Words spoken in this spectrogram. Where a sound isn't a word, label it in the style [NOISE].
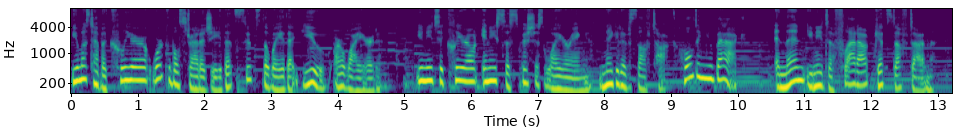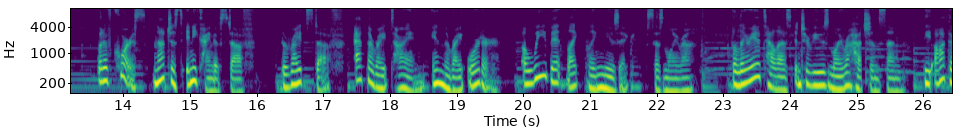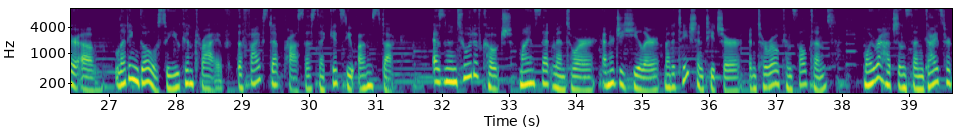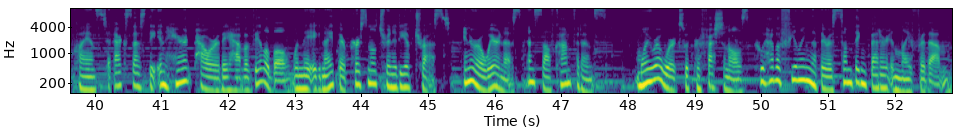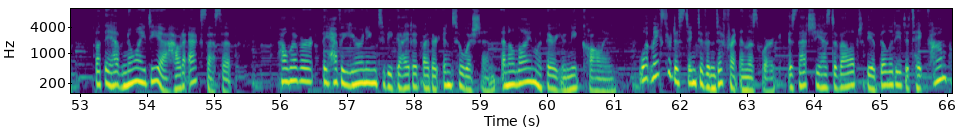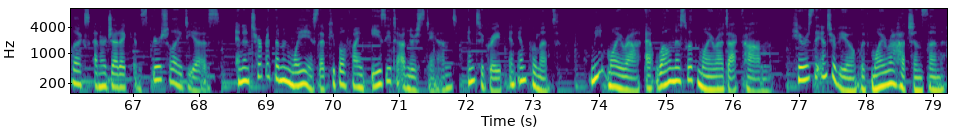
You must have a clear, workable strategy that suits the way that you are wired. You need to clear out any suspicious wiring, negative self talk holding you back, and then you need to flat out get stuff done. But of course, not just any kind of stuff, the right stuff at the right time in the right order. A wee bit like playing music, says Moira. Valeria Teles interviews Moira Hutchinson, the author of Letting Go So You Can Thrive, the five step process that gets you unstuck. As an intuitive coach, mindset mentor, energy healer, meditation teacher, and tarot consultant, Moira Hutchinson guides her clients to access the inherent power they have available when they ignite their personal trinity of trust, inner awareness, and self confidence. Moira works with professionals who have a feeling that there is something better in life for them, but they have no idea how to access it. However, they have a yearning to be guided by their intuition and align with their unique calling. What makes her distinctive and different in this work is that she has developed the ability to take complex, energetic, and spiritual ideas and interpret them in ways that people find easy to understand, integrate, and implement. Meet Moira at wellnesswithmoira.com. Here is the interview with Moira Hutchinson.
